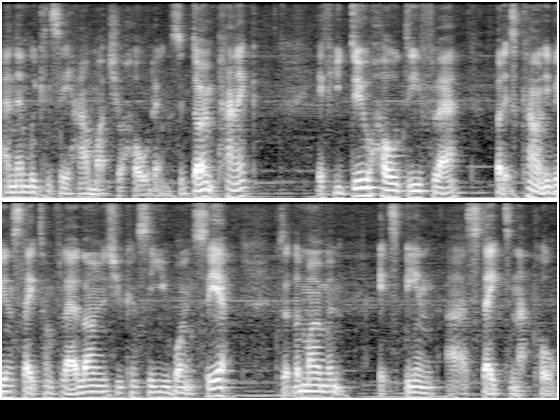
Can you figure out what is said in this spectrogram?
and then we can see how much you're holding. So don't panic. If you do hold D-Flare, but it's currently being staked on Flare loans, you can see you won't see it because at the moment it's being uh, staked in that pool.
